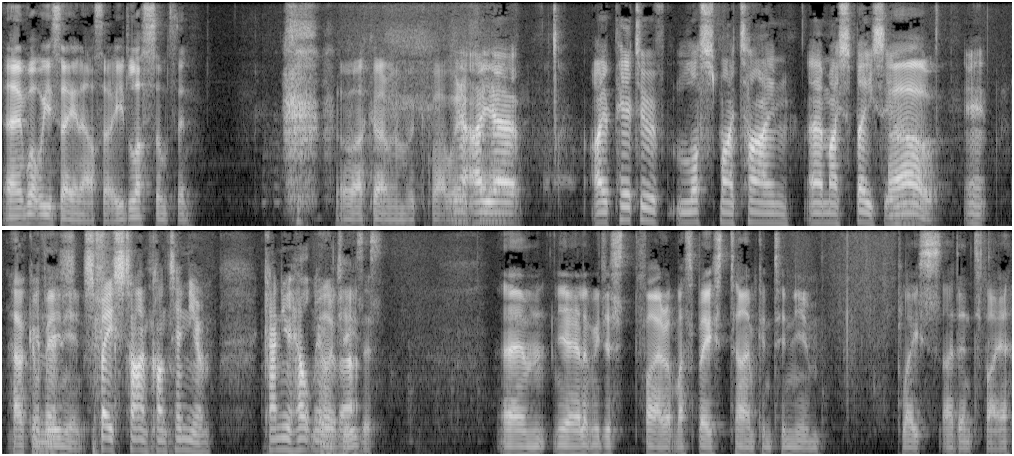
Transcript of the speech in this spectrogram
Uh, what were you saying, Al? Sorry, you'd lost something. oh, I can't remember quite where. Yeah, I uh. I appear to have lost my time, uh, my space in, Oh, in, how convenient. space-time continuum. Can you help me Oh, with that? Oh Jesus. Um, yeah, let me just fire up my space time continuum place identifier.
